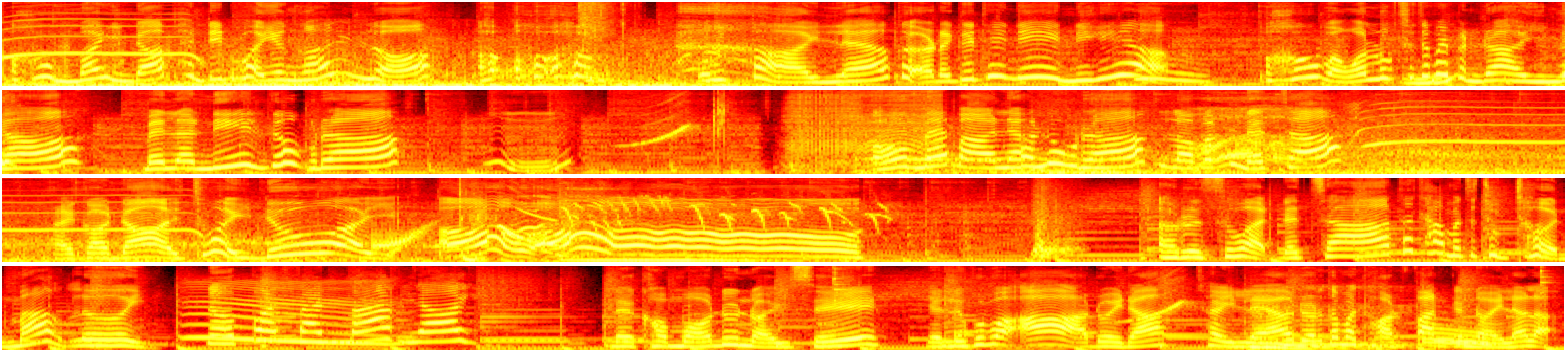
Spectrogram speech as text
โอ้ไม่นะแผ่นดินไหวอย่างนั้นเหรอโอ้โอ้โอ้ตายแล้วเกิดอะไรขึ้นที่นี่เนี่ยโอ้หวังว่าลูกฉันจะไม่เป็นไรนะเมลานี่ลูกรักโอ้แม่มาแล้วลูกรักรอแป๊บนึงนะจ๊ะใครก็ได้ช่วยด้วยโอ้โอ้อรุณสวัสดิ์นะจ๊ะถ้าทางมันจะฉุกเฉินมากเลยหนูปวดฟันมากเลยในขอหมอดูหน่อยสิอย่าลืมพูดว่าอ้าด้วยนะ ใช่แล้วเดี๋ยวเราต้องมาถอนฟันกันหน่อยแล้วล่ะ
